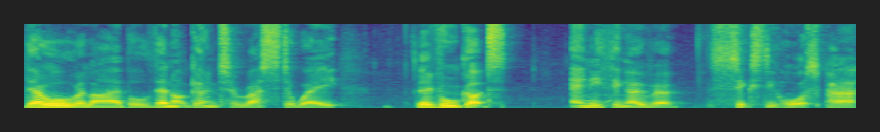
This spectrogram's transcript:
they're all reliable, they're not going to rust away, they've all got anything over 60 horsepower,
